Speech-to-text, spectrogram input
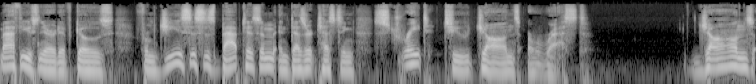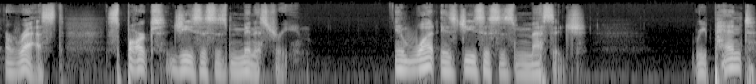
Matthew's narrative goes from Jesus' baptism and desert testing straight to John's arrest. John's arrest sparks Jesus' ministry. And what is Jesus' message? Repent,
